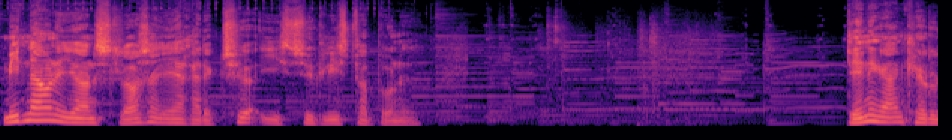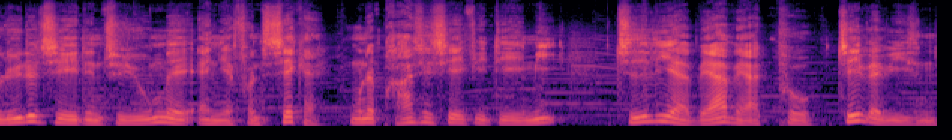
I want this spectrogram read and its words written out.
Mit navn er Jørgen Slosser, jeg er redaktør i Cyklistforbundet. Denne gang kan du lytte til et interview med Anja Fonseca. Hun er pressechef i DMI, tidligere værvært på TV-avisen,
